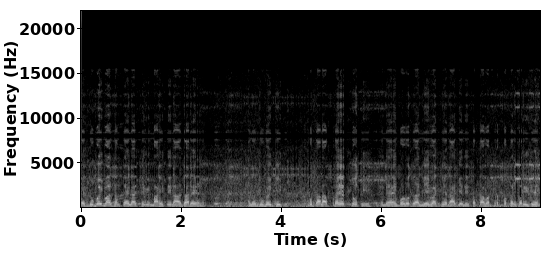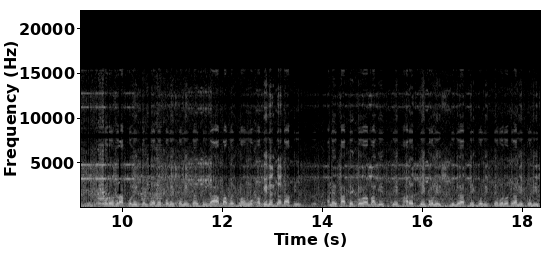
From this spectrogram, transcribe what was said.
એ દુબઈમાં સંતાયેલા છે એવી માહિતીના આધારે અને દુબઈથી પોતાના પ્રયત્નોથી એને અહીં વડોદરા લેવા છે અને આજે એની સત્તાવાર ધરપકડ કરી છે. વડોદરા પોલીસ તંત્રને પોલીસ કમિશનરશ્રીને આ બાબતમાં હું અભિનંદન આપીશ અને સાથે કહેવા માગીશ કે ભારતની પોલીસ, ગુજરાતની પોલીસ ને વડોદરાની પોલીસ,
